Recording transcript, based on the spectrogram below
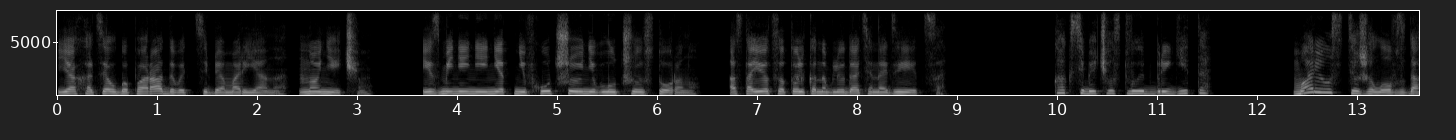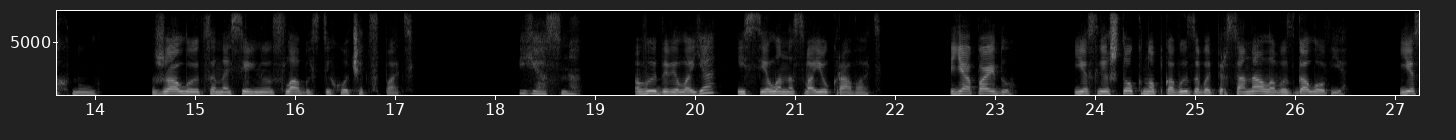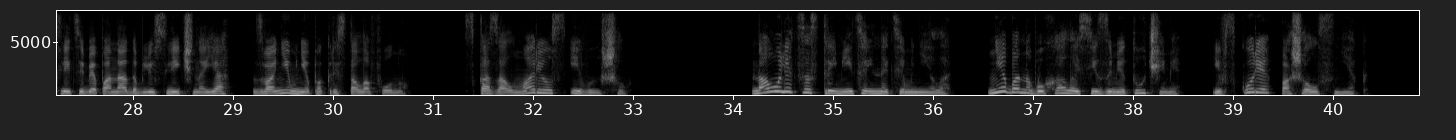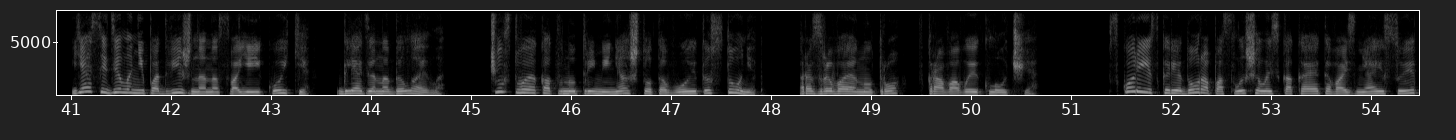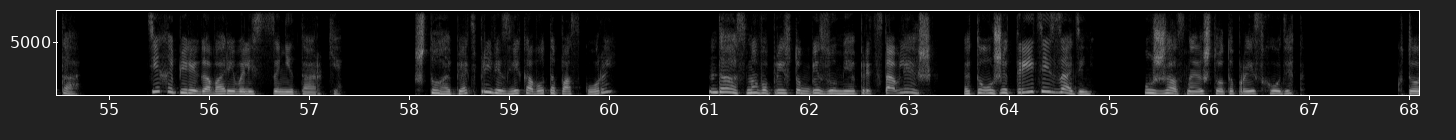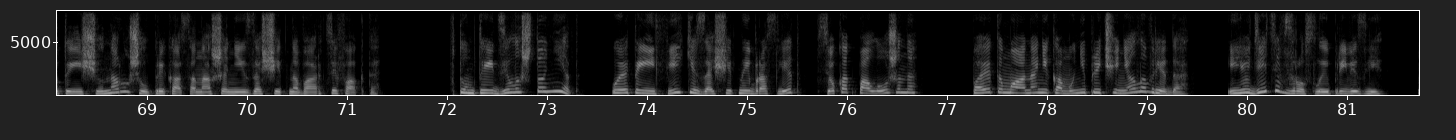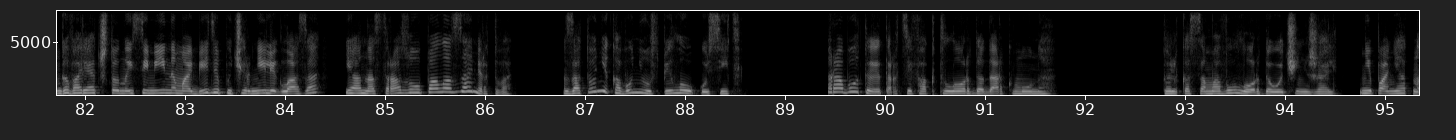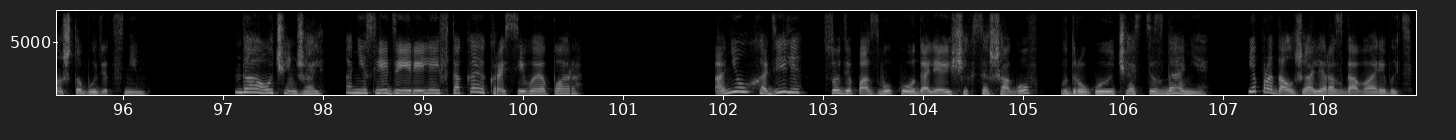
«Я хотел бы порадовать тебя, Марьяна, но нечем. Изменений нет ни в худшую, ни в лучшую сторону. Остается только наблюдать и надеяться». «Как себя чувствует Бригитта?» Мариус тяжело вздохнул. Жалуется на сильную слабость и хочет спать. «Ясно», — выдавила я и села на свою кровать. «Я пойду. Если что, кнопка вызова персонала в изголовье. Если тебе понадоблюсь лично я, звони мне по кристаллофону», — сказал Мариус и вышел. На улице стремительно темнело. Небо набухало сизыми тучами, и вскоре пошел снег. Я сидела неподвижно на своей койке, глядя на Делайла, чувствуя, как внутри меня что-то воет и стонет, разрывая нутро в кровавые клочья. Вскоре из коридора послышалась какая-то возня и суета. Тихо переговаривались санитарки. Что, опять привезли кого-то по скорой? Да, снова приступ безумия, представляешь? Это уже третий за день. Ужасное что-то происходит. Кто-то еще нарушил приказ о ношении защитного артефакта. В том-то и дело, что нет. У этой эфийки защитный браслет, все как положено, Поэтому она никому не причиняла вреда. Ее дети взрослые привезли. Говорят, что на семейном обеде почернели глаза, и она сразу упала замертво. Зато никого не успела укусить. Работает артефакт лорда Даркмуна. Только самого лорда очень жаль. Непонятно, что будет с ним. Да, очень жаль. Они с Леди Ирелейв такая красивая пара. Они уходили, судя по звуку удаляющихся шагов, в другую часть здания, и продолжали разговаривать.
